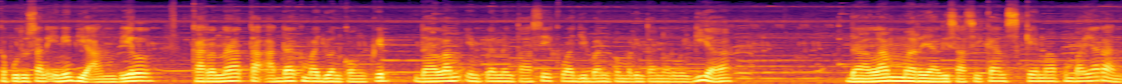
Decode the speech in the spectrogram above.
Keputusan ini diambil karena tak ada kemajuan konkret dalam implementasi kewajiban pemerintah Norwegia dalam merealisasikan skema pembayaran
